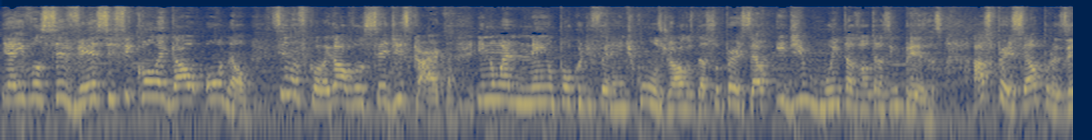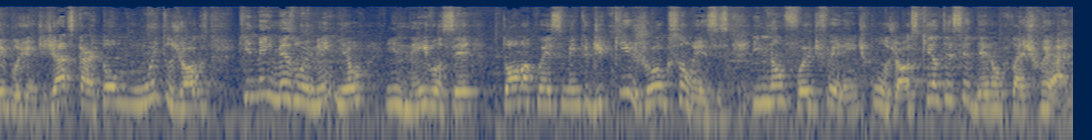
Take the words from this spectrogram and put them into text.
e aí você vê se ficou legal ou não. Se não ficou legal, você descarta. E não é nem um pouco diferente com os jogos da Supercell e de muitas outras empresas. A a Supercell, por exemplo, gente, já descartou muitos jogos que nem mesmo nem eu e nem você toma conhecimento de que jogos são esses, e não foi diferente com os jogos que antecederam o Clash Royale.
